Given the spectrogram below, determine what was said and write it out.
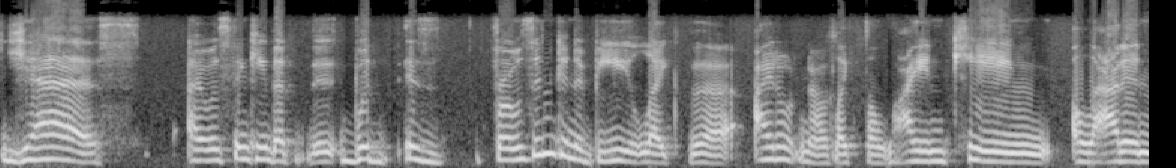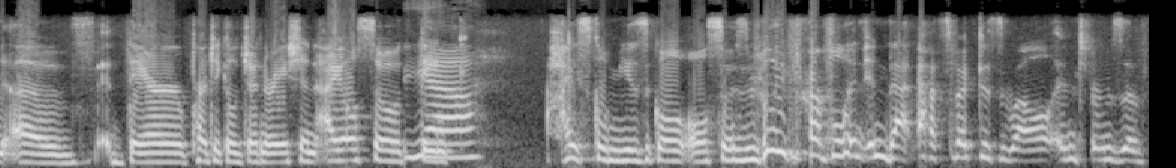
Yes, I was thinking that it would is Frozen going to be like the I don't know, like the Lion King, Aladdin of their particular generation. I also think Yeah. High School Musical also is really prevalent in that aspect as well, in terms of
